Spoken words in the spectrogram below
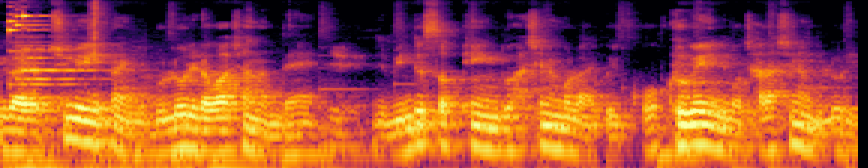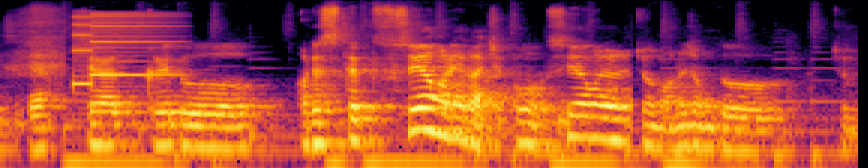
이가 취미가 이제 물놀이라고 하셨는데 예. 이제 윈드서핑도 하시는 걸로 알고 있고 그 외에 뭐 잘하시는 물놀이 있으세요? 제가 그래도 어렸을 때부터 수영을 해가지고 수영을 좀 어느 정도 좀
